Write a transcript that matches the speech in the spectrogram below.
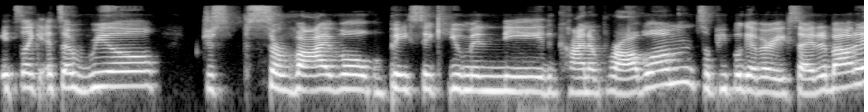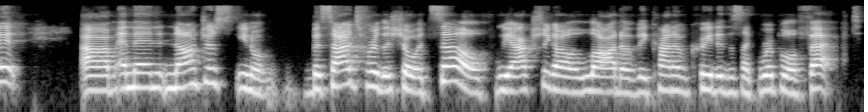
it's like it's a real just survival basic human need kind of problem. So people get very excited about it um, and then not just, you know, besides for the show itself, we actually got a lot of it kind of created this like ripple effect.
